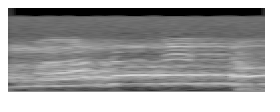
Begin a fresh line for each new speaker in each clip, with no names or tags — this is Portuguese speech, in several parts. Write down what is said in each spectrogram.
Manda-me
